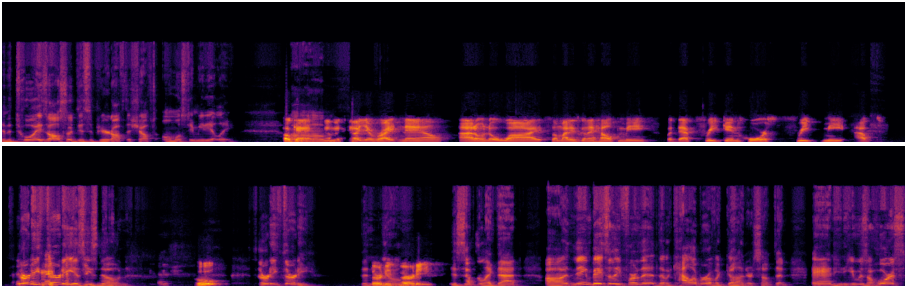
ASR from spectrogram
And the toys also disappeared off the shelves almost immediately. Okay, Um, I'm gonna tell you right now. I don't know why. Somebody's gonna help me, but that freaking horse freaked me out. 30 30 as he's known. Who? 30 30. 30 30? Is something like that. Uh, name basically for the, the caliber of a gun or something. And he, he was a horse.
